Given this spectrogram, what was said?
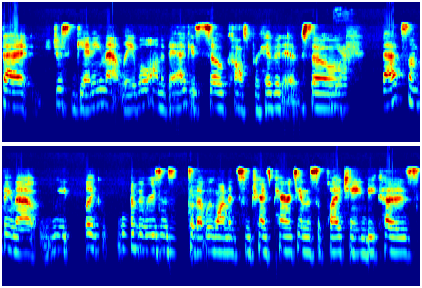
that just getting that label on a bag is so cost prohibitive. So yeah. That's something that we like one of the reasons that we wanted some transparency in the supply chain because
